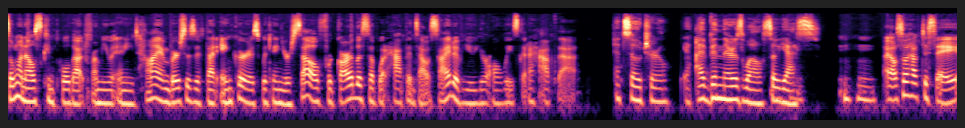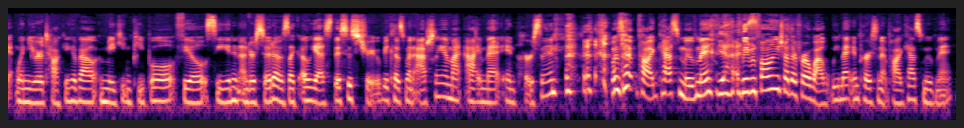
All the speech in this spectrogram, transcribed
someone else can pull that from you at any time versus if that anchor is within yourself, regardless of what happens outside of you, you're always going to have that. It's so true. I've been there as well. So mm-hmm. yes, Mm-hmm. I also have to say, when you were talking about making people feel seen and understood, I was like, oh, yes, this is true. Because when Ashley and my, I met in person, was that Podcast Movement? Yeah. We've been following each other for a while. We met in person at Podcast Movement.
